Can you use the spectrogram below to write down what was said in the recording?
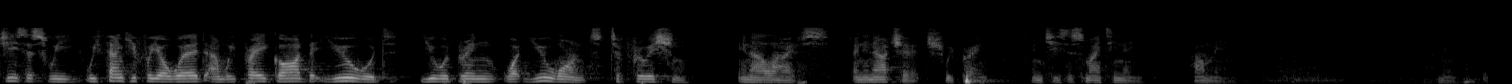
Jesus, we, we thank you for your word and we pray, God, that you would, you would bring what you want to fruition in our lives and in our church, we pray. In Jesus' mighty name. Amen. So,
